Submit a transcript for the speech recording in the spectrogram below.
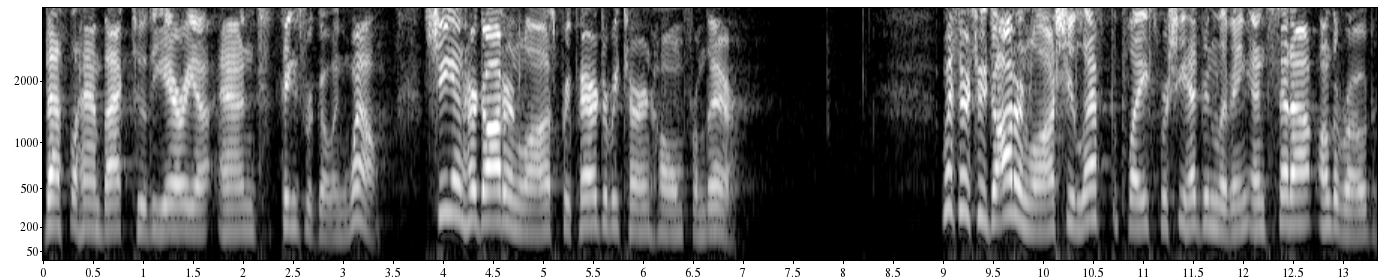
Bethlehem, back to the area, and things were going well. She and her daughter in laws prepared to return home from there. With her two daughter in laws, she left the place where she had been living and set out on the road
